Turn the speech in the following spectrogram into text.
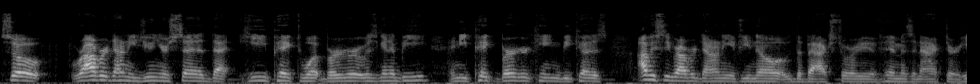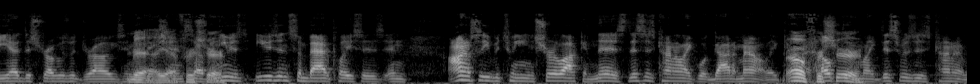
so Robert Downey Jr. said that he picked what burger it was going to be, and he picked Burger King because obviously Robert Downey, if you know the backstory of him as an actor, he had the struggles with drugs and Yeah, addiction yeah, and for stuff, sure. and he was he was in some bad places and. Honestly, between Sherlock and this, this is kind of like what got him out. Like, Oh, for sure. Him. Like, this was his kind of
